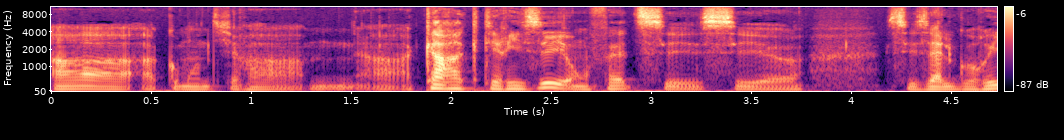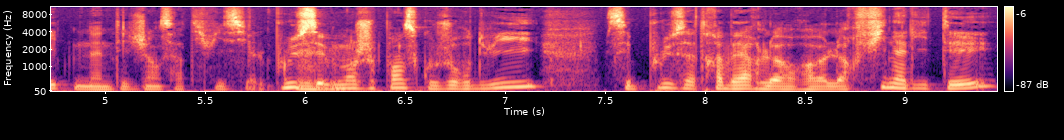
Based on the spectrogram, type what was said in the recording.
à, à, comment dire à, à caractériser en fait ces, ces, euh, ces algorithmes d'intelligence artificielle. Plus, Mhm. moi je pense qu'aujourd'hui c'est plus à travers leur, leur finalité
